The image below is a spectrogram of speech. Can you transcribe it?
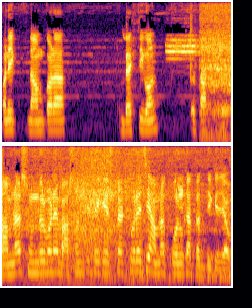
অনেক নামকরা ব্যক্তিগণ। তো তা, আমরা সুন্দরবনের বাসন্তী থেকে স্টার্ট করেছি, আমরা কলকাতার দিকে যাব।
